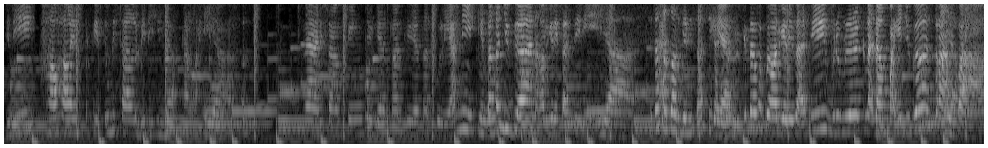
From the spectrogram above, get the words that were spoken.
jadi hal-hal yang seperti itu bisa lebih dihindarkan lah Iya. Nah di samping kegiatan-kegiatan kuliah nih kita kan juga anak organisasi nih iya kita satu organisasi kan Iya, kita satu organisasi bener-bener kena dampaknya juga terasa.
